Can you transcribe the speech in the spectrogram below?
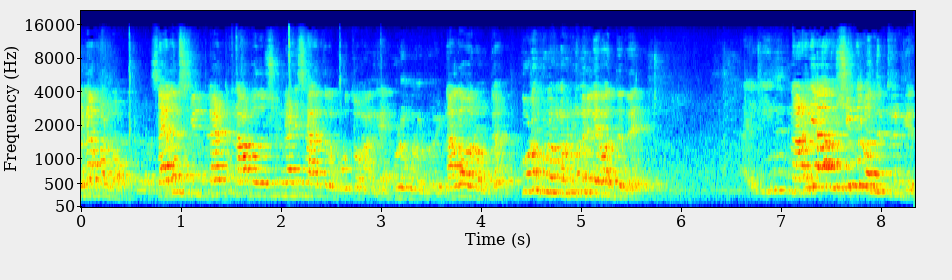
என்ன பண்ணோம்? சேலம் ஸ்டீல் பிளான்ட் நாற்பது வருஷம் முன்னாடி சேலத்துல கொடுத்தோம் நாங்க. நல்ல வரவங்க கூட கூட மண்ணிலே வந்தது. இது நிறைய விஷயங்கள் வந்துட்டு இருக்கு.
